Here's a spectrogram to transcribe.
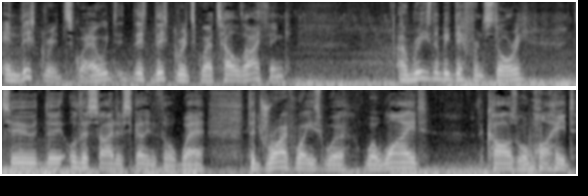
in this grid square, this this grid square tells, I think, a reasonably different story to the other side of Skellingthorpe, where the driveways were, were wide, the cars were wide,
